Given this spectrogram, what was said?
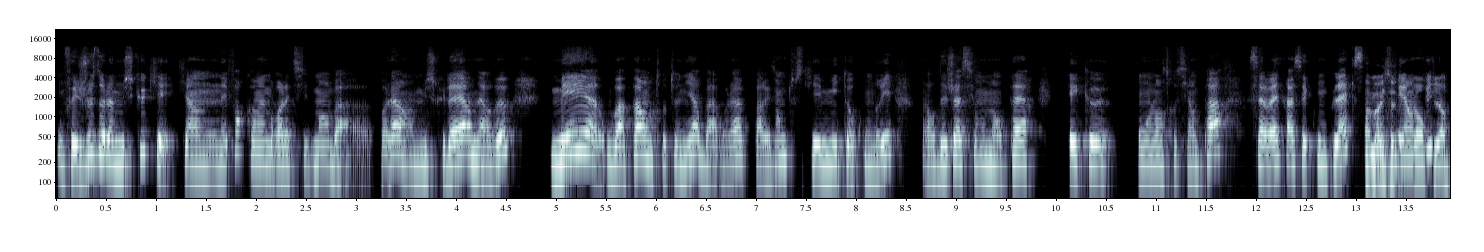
on, fait juste de la muscu qui est, qui est un effort quand même relativement bah voilà un musculaire, nerveux, mais on va pas entretenir bah voilà par exemple tout ce qui est mitochondrie. Alors déjà si on en perd et que on l'entretient pas, ça va être assez complexe. Ah bah oui, c'est pire.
